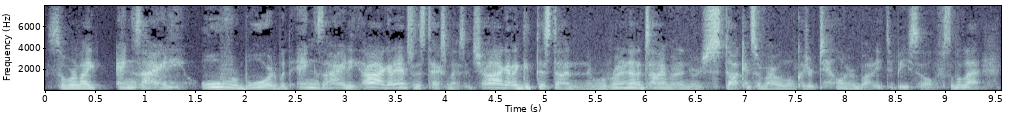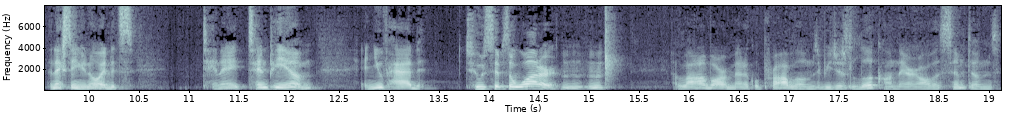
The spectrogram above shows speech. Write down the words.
So we're like anxiety, overboard with anxiety. Ah, I gotta answer this text message. Ah, I gotta get this done. And we're running out of time, and you're stuck in survival mode because you're telling your body to be so. So the, la- the next thing you know, it it's 10, 8, 10 p.m. and you've had two sips of water. Mm-hmm. A lot of our medical problems, if you just look on there, all the symptoms,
